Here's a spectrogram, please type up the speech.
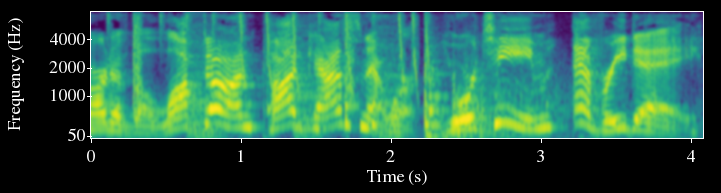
part of the Locked On Podcast Network. Your team every day.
